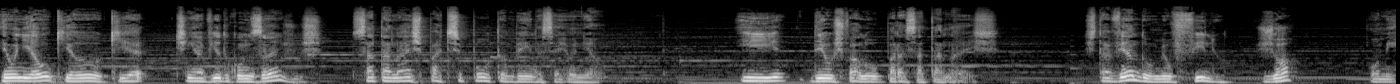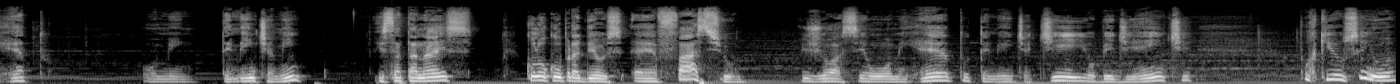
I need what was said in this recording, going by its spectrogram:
reunião que, eu, que tinha havido com os anjos, Satanás participou também dessa reunião. E Deus falou para Satanás: Está vendo o meu filho Jó, homem reto, homem temente a mim? E Satanás colocou para Deus: É fácil Jó ser um homem reto, temente a ti, obediente porque o Senhor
